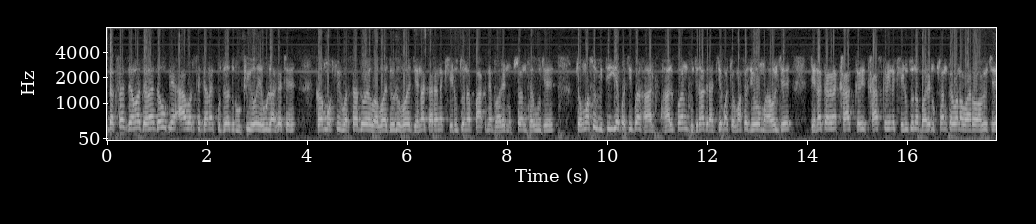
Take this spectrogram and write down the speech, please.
દક્ષા જણા દઉં કે આ વર્ષે જાણે કુદરત રૂઠી હોય એવું લાગે છે. કમોસમી વરસાદ હોય વાવાઝોડું હોય જેના કારણે ખેડૂતોના પાકને ભારે નુકસાન થયું છે. ચોમાસું વીતી ગયા પછી પણ હાલ પણ ગુજરાત રાજ્યમાં ચોમાસા જેવો માહોલ છે. જેના કારણે ખાસ કરી, ખાસ કરીને ખેડૂતોને ભારે નુકસાન કરવાનો વારો આવ્યો છે.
